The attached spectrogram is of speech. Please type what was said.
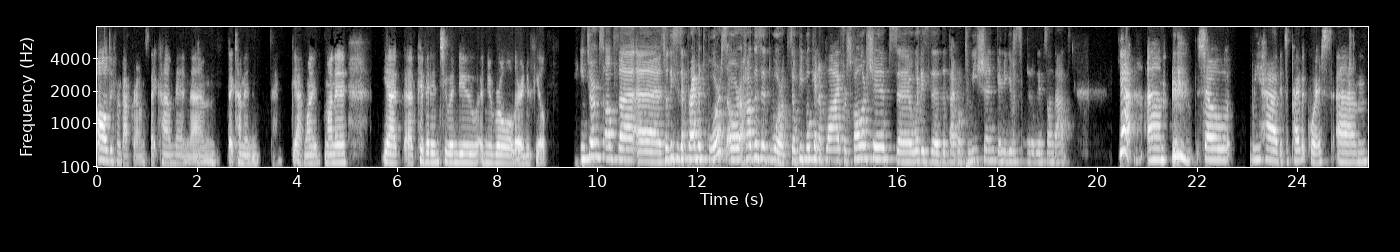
all different backgrounds that come and um, that come and yeah want to want to yeah uh, pivot into a new a new role or a new field. In terms of uh, uh, so this is a private course or how does it work? So people can apply for scholarships. Uh, what is the the type of tuition? Can you give us a little glimpse on that? Yeah. Um, so we have it's a private course. Um,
